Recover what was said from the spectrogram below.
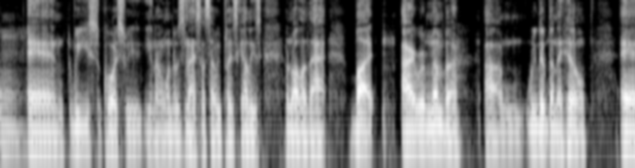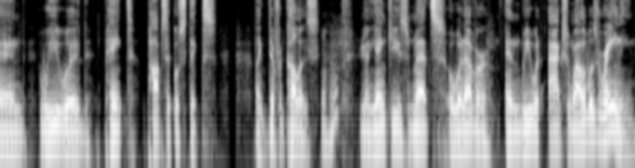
Mm. And we used to, of course, we you know when it was nice outside, we played skellies and all of that. But I remember um, we lived on a hill, and we would paint popsicle sticks, like different colors, Mhm. you know, Yankees, Mets, or whatever. And we would actually, while it was raining,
